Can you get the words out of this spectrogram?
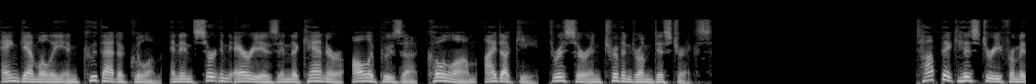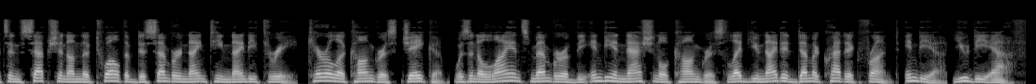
Angamali and Koothattukulam, and in certain areas in the Kannur, Alappuzha, Kollam, Idukki, Thrissur and Trivandrum districts. Topic history From its inception on 12 December 1993, Kerala Congress Jacob was an alliance member of the Indian National Congress-led United Democratic Front India UDF.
